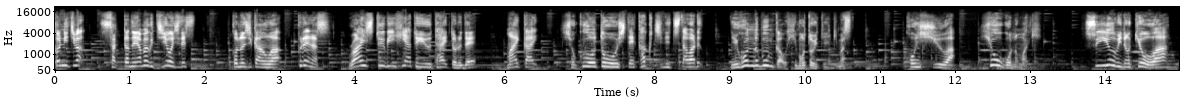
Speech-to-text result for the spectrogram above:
こんにちは作家の山口洋二ですこの時間はプレナス Rise to be here というタイトルで毎回食を通して各地に伝わる日本の文化を紐解いていきます今週は兵庫の巻水曜日の今日は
